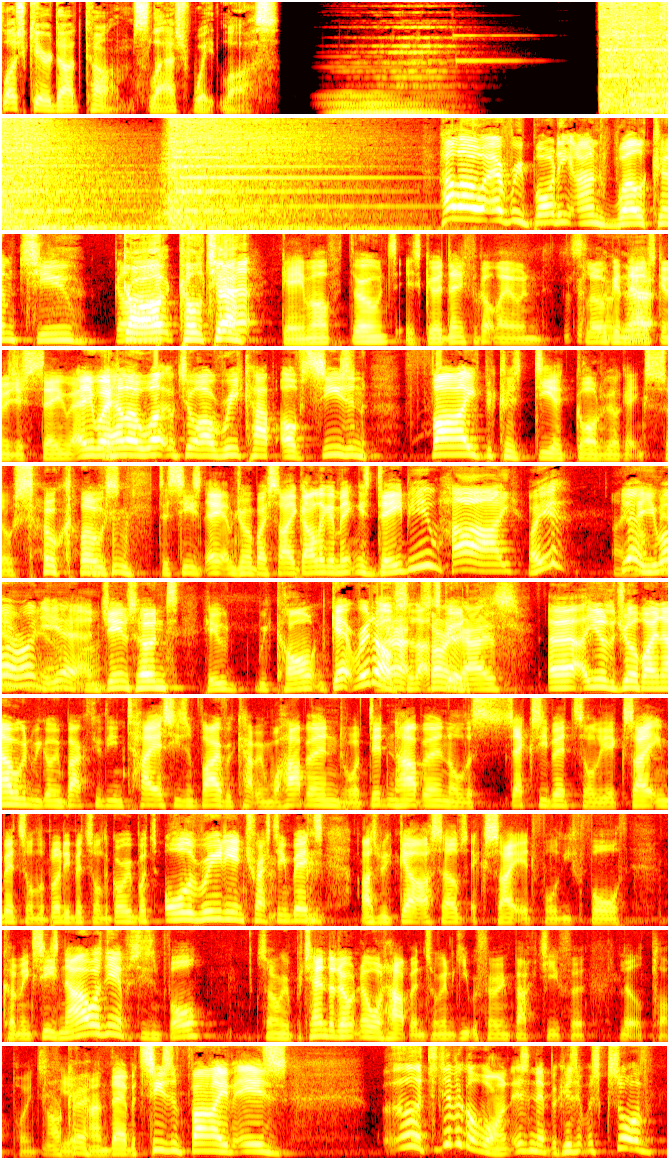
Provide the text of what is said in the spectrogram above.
plushcare.com slash weight loss. Hello, everybody, and welcome to WhatCulture. Game of Thrones is good. Then I forgot my own slogan. That I was going to just say. Anyway, hello, welcome to our recap of season five. Because dear God, we are getting so so close to season eight. I'm joined by Cy Gallagher making his debut. Hi. Are you? yeah, am, you yeah, are, aren't you? yeah, Yeah, and. James Hunt, who we can't get rid of, Yeah, so that's sorry, good. guys. Uh, you know the drill by now. We're going to be going back through the entire season five, recapping what happened, what didn't happen, all the sexy bits, all the exciting bits, all the bloody bits, all the gory bits, all the really interesting bits as we get ourselves excited for the fourth coming season. Now, I wasn't here for season four, so I'm going to pretend I don't know what happened. So I'm going to keep referring back to you for little plot points here and there. But season five is. Oh, it's a difficult one, isn't it? Because it was sort of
